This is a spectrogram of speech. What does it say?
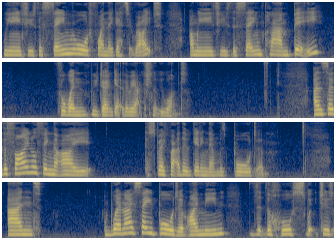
We need to use the same reward for when they get it right. And we need to use the same plan B for when we don't get the reaction that we want. And so the final thing that I spoke about at the beginning then was boredom. And when I say boredom, I mean that the horse switches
